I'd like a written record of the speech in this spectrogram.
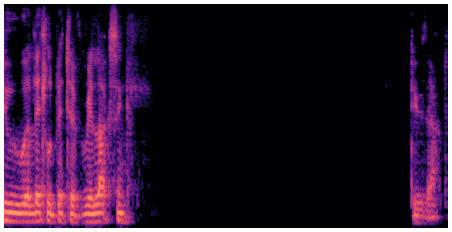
do a little bit of relaxing, do that.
